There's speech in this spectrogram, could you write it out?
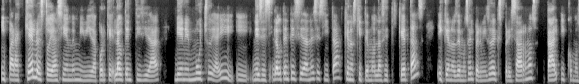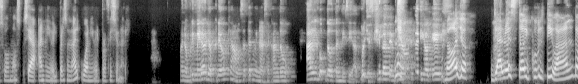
y para qué lo estoy haciendo en mi vida, porque la autenticidad viene mucho de ahí y la autenticidad necesita que nos quitemos las etiquetas y que nos demos el permiso de expresarnos tal y como somos, sea a nivel personal o a nivel profesional. Bueno, primero yo creo que vamos a terminar sacando algo de autenticidad, porque es que lo tengo que... No, yo, ya lo estoy cultivando.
